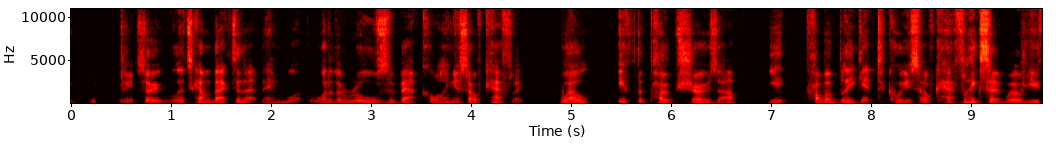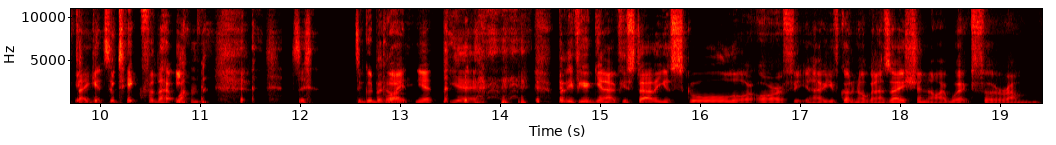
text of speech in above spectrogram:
so let's come back to that then. What what are the rules about calling yourself Catholic? Well, if the Pope shows up, you probably get to call yourself Catholic. So World Youth Day gets a tick for that one. It's a good but point. Like, yep. yeah. but if you you know if you're starting a school or or if you know you've got an organization, I worked for um,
